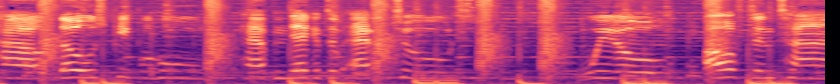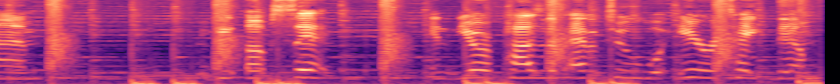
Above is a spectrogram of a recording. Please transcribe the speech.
how those people who have negative attitudes will oftentimes get upset and your positive attitude will irritate them.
